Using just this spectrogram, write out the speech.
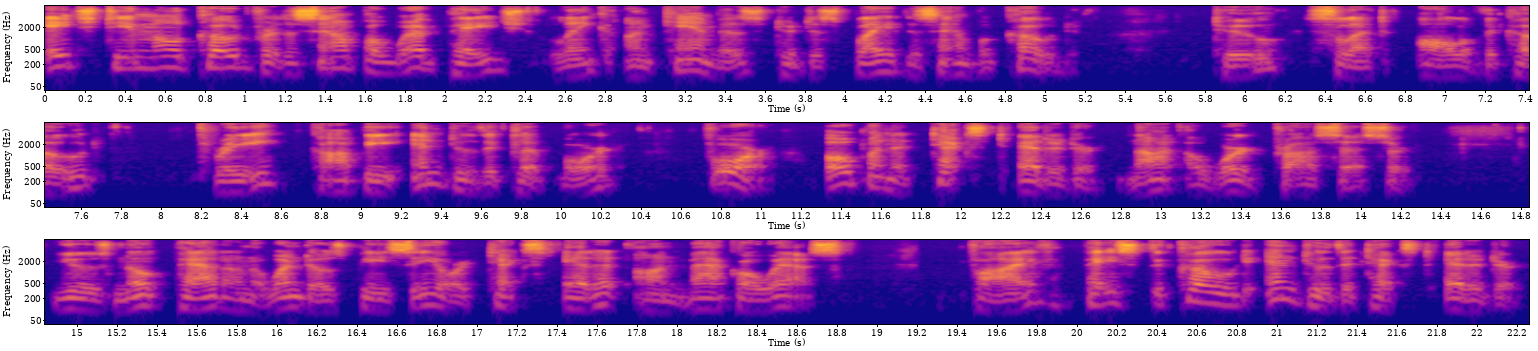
HTML code for the sample web page link on Canvas to display the sample code. 2. Select all of the code. 3. Copy into the clipboard. 4. Open a text editor, not a word processor. Use Notepad on a Windows PC or TextEdit on Mac OS. 5. Paste the code into the text editor.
